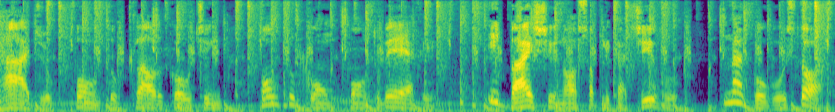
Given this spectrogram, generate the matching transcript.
radio.cloudcoaching.com.br e baixe nosso aplicativo na Google Store.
